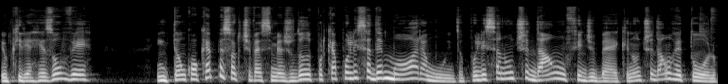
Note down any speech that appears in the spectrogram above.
eu queria resolver. Então, qualquer pessoa que estivesse me ajudando, porque a polícia demora muito, a polícia não te dá um feedback, não te dá um retorno.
